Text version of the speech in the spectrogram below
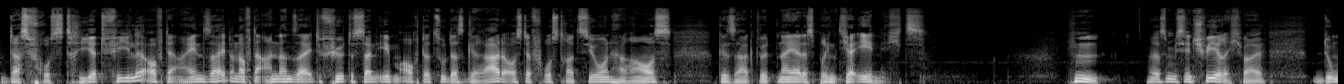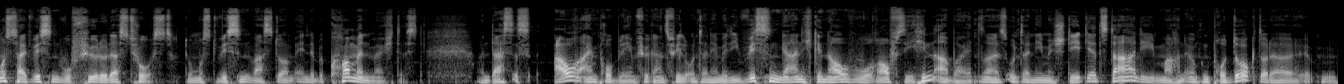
das frustriert viele auf der einen Seite und auf der anderen Seite führt es dann eben auch dazu, dass gerade aus der Frustration heraus gesagt wird, naja, das bringt ja eh nichts. Hm, das ist ein bisschen schwierig, weil du musst halt wissen, wofür du das tust. Du musst wissen, was du am Ende bekommen möchtest. Und das ist auch ein Problem für ganz viele Unternehmer. Die wissen gar nicht genau, worauf sie hinarbeiten, sondern das Unternehmen steht jetzt da, die machen irgendein Produkt oder ähm,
